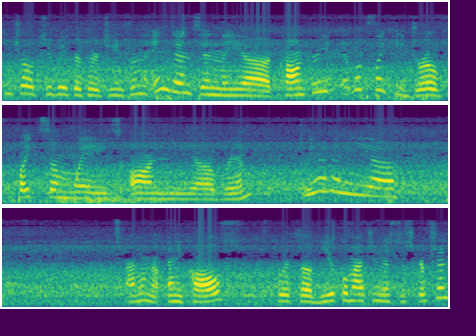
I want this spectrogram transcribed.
Control 2 Baker 13. From the indents in the uh, concrete, it looks like he drove quite some ways on the uh, rim. Do we have any, uh, I don't know, any calls with a vehicle matching this description?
